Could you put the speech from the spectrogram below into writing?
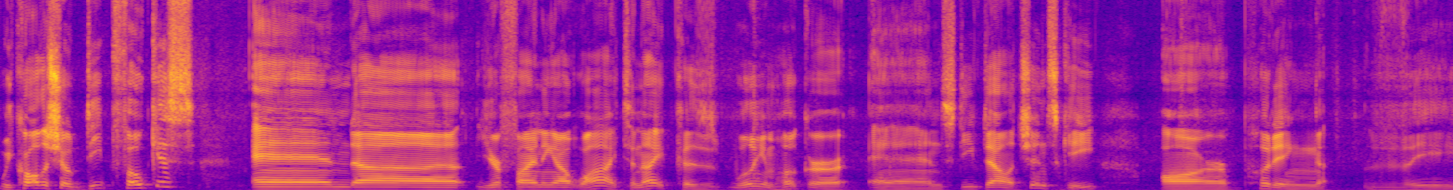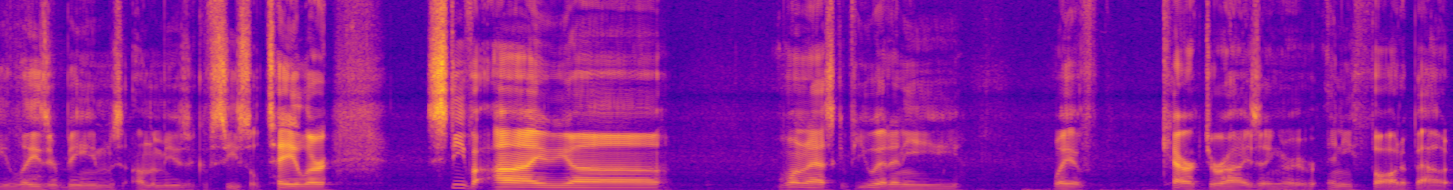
We call the show Deep Focus, and uh, you're finding out why tonight because William Hooker and Steve Dalachinsky are putting the laser beams on the music of Cecil Taylor. Steve, I uh, want to ask if you had any way of characterizing or any thought about,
